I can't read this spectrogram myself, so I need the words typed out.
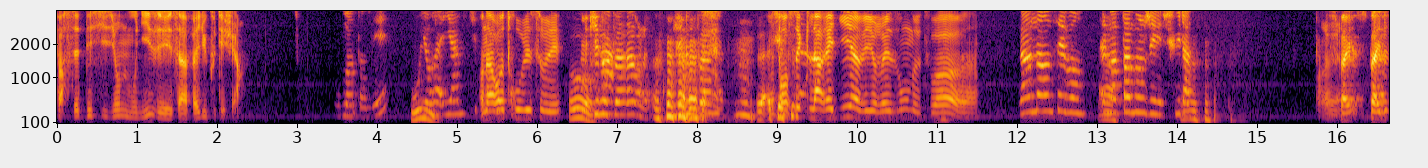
par cette décision de Mouniz et ça a failli lui coûter cher. Vous m'entendez? Oui. on a retrouvé Solé. Oh. Qui nous parle Qui nous parle Je pensais que l'araignée avait eu raison de toi. Non, non, c'est bon. Elle ah. m'a pas mangé. Je suis là. Spider.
